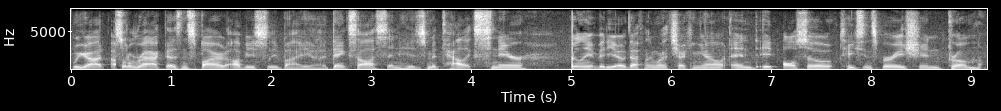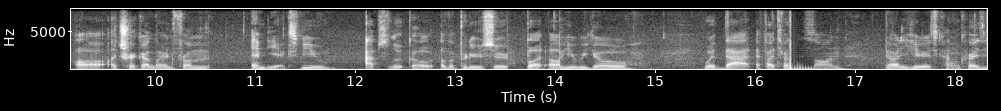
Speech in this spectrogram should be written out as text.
we got a little rack that is inspired obviously by uh, Dank Sauce and his metallic snare. Brilliant video, definitely worth checking out. And it also takes inspiration from uh, a trick I learned from MDX View, absolute goat of a producer. But uh, here we go with that. If I turn this on, you already hear it's kind of crazy.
